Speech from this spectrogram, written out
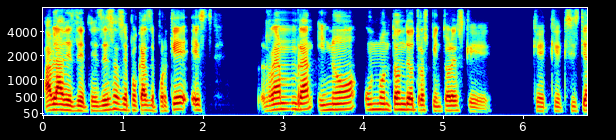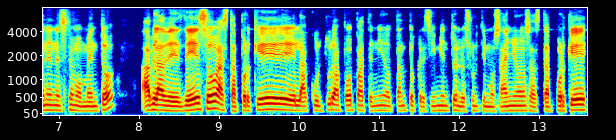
Habla desde, desde, esas épocas de por qué es Rembrandt y no un montón de otros pintores que, que, existían en ese momento. Habla desde eso hasta por qué la cultura pop ha tenido tanto crecimiento en los últimos años, hasta por qué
